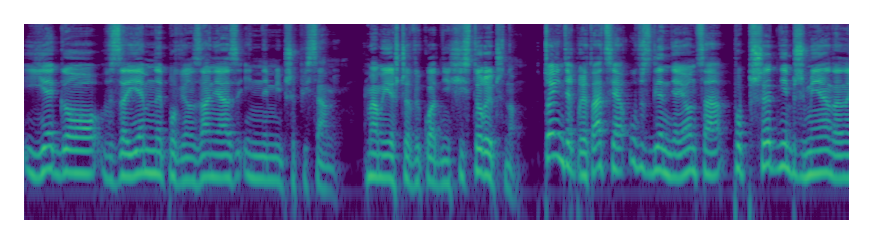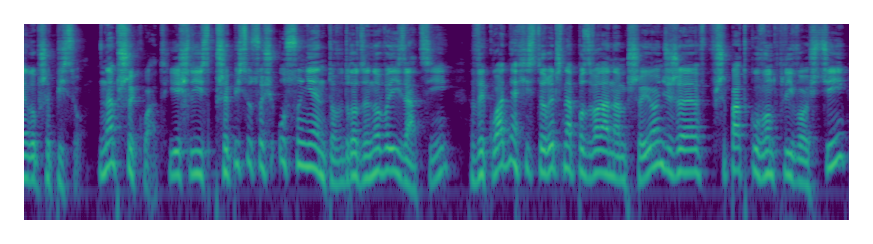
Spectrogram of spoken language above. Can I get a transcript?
jego wzajemne powiązania z innymi przepisami. Mamy jeszcze wykładnię historyczną. To interpretacja uwzględniająca poprzednie brzmienia danego przepisu. Na przykład, jeśli z przepisu coś usunięto w drodze nowelizacji, wykładnia historyczna pozwala nam przyjąć, że w przypadku wątpliwości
